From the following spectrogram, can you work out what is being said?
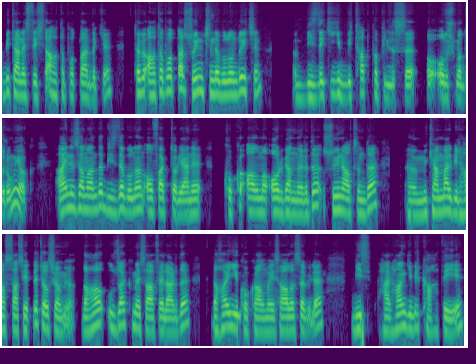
Bir tanesi de işte ahtapotlardaki. Tabii ahtapotlar suyun içinde bulunduğu için bizdeki gibi bir tat papillası oluşma durumu yok. Aynı zamanda bizde bulunan olfaktör yani koku alma organları da suyun altında e, mükemmel bir hassasiyetle çalışamıyor. Daha uzak mesafelerde daha iyi koku almayı sağlasa bile biz herhangi bir kahveyi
